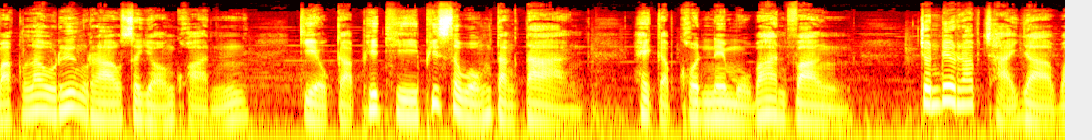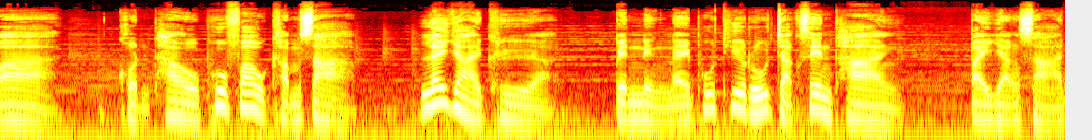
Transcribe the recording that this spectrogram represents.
มักเล่าเรื่องราวสยองขวัญ เกี่ยวกับพิธีพิศวงต่างๆ ให้กับคนในหมู่บ้านฟัง จนได้รับฉายาว่า คนเท่าผู้เฝ้าคำสาปและยายเครือเป็นหนึ่งในผู้ที่รู้จักเส้นทาง ไปยังสาร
